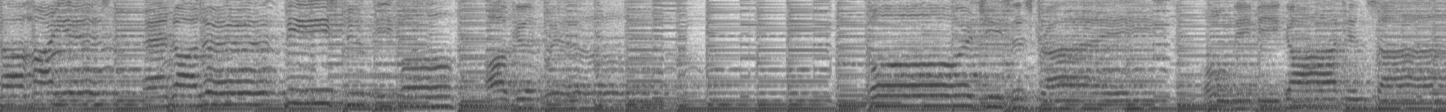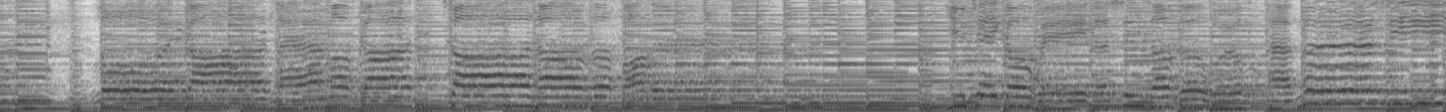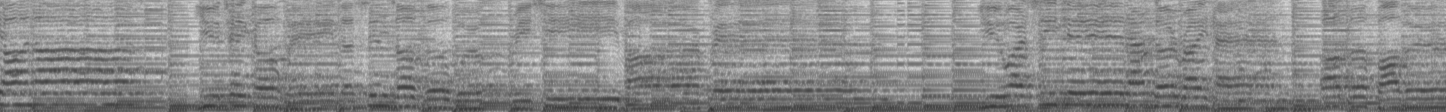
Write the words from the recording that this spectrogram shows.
the highest, and on earth peace to people of good will. Lord Jesus Christ, only begotten Son, Lord God, Lamb of God, Son of the Father. You take away the sins of the world. Have mercy on us. Sins of the world. Receive our prayer. You are seated at the right hand of the Father.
